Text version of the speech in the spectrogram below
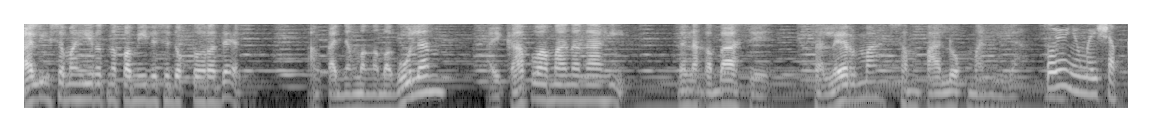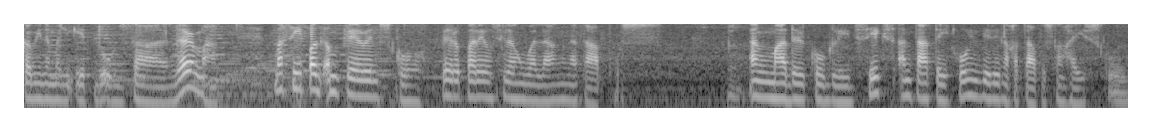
Galing sa mahirap na pamilya si Dr. Adel. Ang kanyang mga magulang ay kapwa mananahi na nakabase sa Lerma, Sampaloc, Manila. So yun yung may shop kami na maliit doon sa Lerma. Masipag ang parents ko, pero pareho silang walang natapos. Ang mother ko grade 6, ang tatay ko hindi rin nakatapos ng high school.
